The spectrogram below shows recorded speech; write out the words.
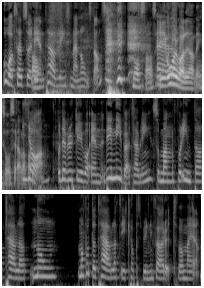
Oavsett så är det Ja. en tävling som är någonstans. någonstans. I Eh, år var det i Alingsås i alla fall. Ja, och det brukar ju vara en, det är en nybörjartävling så man får inte ha tävlat någon, man får inte ha tävlat i kroppsbyggning förut för att vara med i den.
